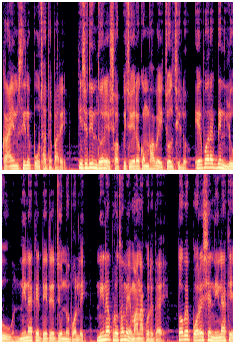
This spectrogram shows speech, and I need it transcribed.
ক্রাইম সিনে পৌঁছাতে পারে। কিছুদিন ধরে সবকিছু এরকম ভাবেই চলছিল। এরপর একদিন লু নিনাকে ডেটের জন্য বলে। নিনা প্রথমে মানা করে দেয় তবে পরে সে নিনাকে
